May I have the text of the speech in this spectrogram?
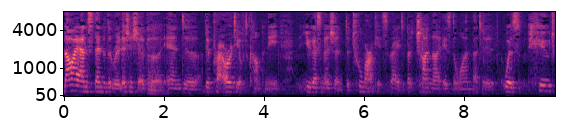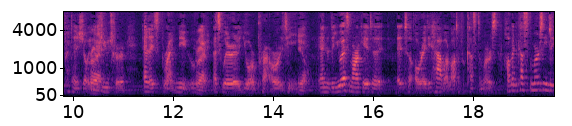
now I understand the relationship uh, Mm. and uh, the priority of the company. You guys mentioned the two markets, right? But China is the one that uh, was huge potential in the future, and it's brand new. Right. That's where your priority. Yeah. And the U.S. market, uh, it already have a lot of customers. How many customers in the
